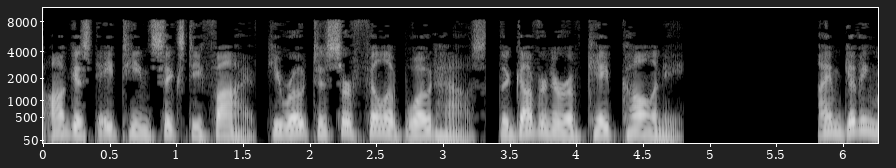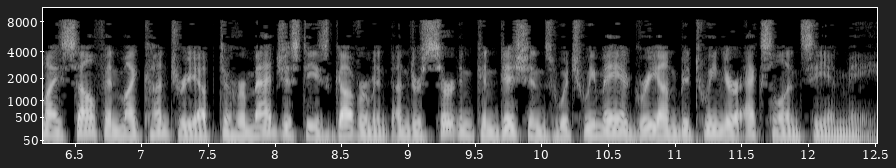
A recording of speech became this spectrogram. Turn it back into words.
August 1865, he wrote to Sir Philip Wodehouse, the governor of Cape Colony, I am giving myself and my country up to Her Majesty's government under certain conditions which we may agree on between Your Excellency and me.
